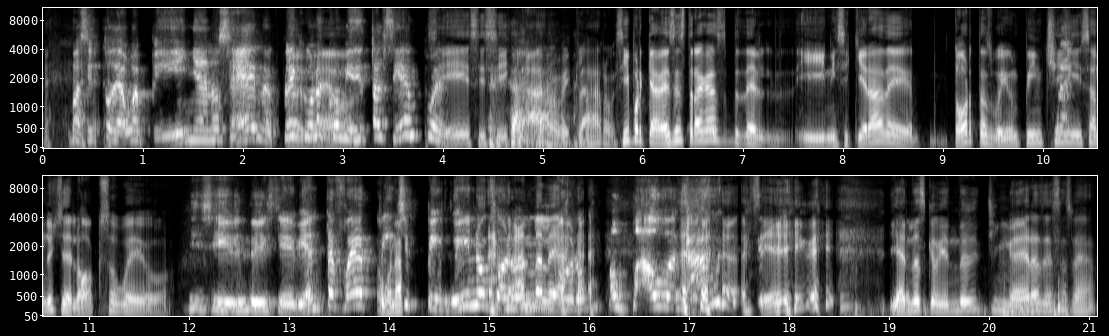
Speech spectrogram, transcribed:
vasito de agua de piña, no sé, me explico, A una comidita al 100, pues. Sí, sí, sí, claro, güey, claro. Sí, porque a veces tragas del- y ni siquiera de tortas, güey, un pinche sándwich del Oxxo, güey, o... Y si, y si bien te fue, una- pinche pingüino con un, con un pau pau acá, güey. Sí, güey. Y andas comiendo chingaderas de esas, ¿verdad?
